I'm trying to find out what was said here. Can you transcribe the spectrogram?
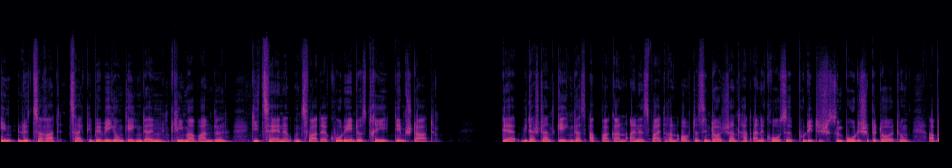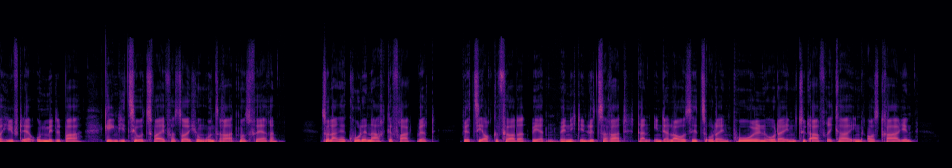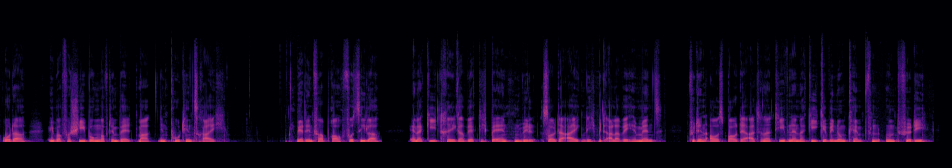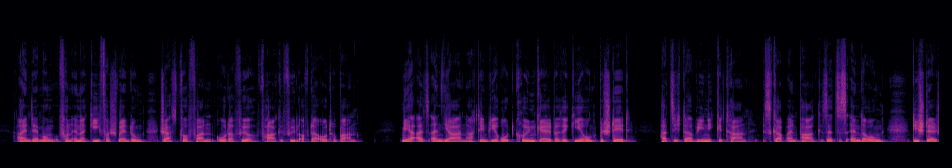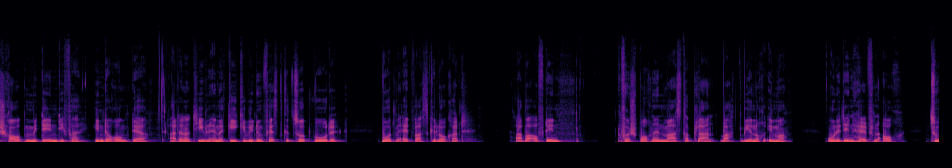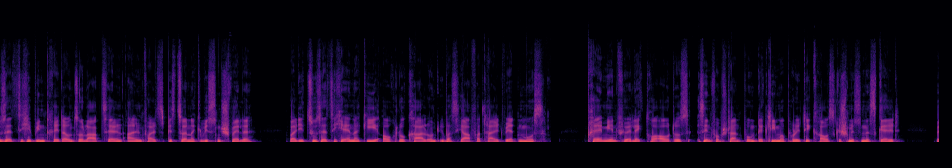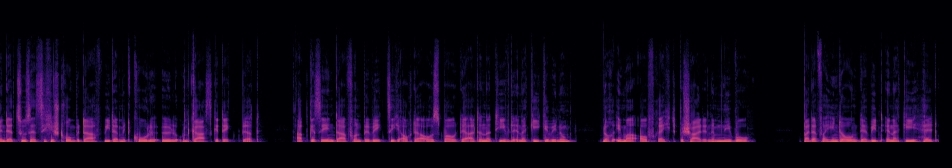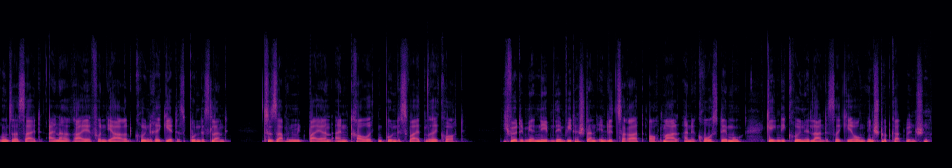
In Lützerath zeigt die Bewegung gegen den Klimawandel die Zähne, und zwar der Kohleindustrie, dem Staat. Der Widerstand gegen das Abbaggern eines weiteren Ortes in Deutschland hat eine große politisch-symbolische Bedeutung, aber hilft er unmittelbar gegen die CO2-Verseuchung unserer Atmosphäre? Solange Kohle nachgefragt wird, wird sie auch gefördert werden. Wenn nicht in Lützerath, dann in der Lausitz oder in Polen oder in Südafrika, in Australien oder über Verschiebungen auf dem Weltmarkt in Putins Reich. Wer den Verbrauch fossiler Energieträger wirklich beenden will, sollte eigentlich mit aller Vehemenz für den Ausbau der alternativen Energiegewinnung kämpfen und für die Eindämmung von Energieverschwendung just for fun oder für Fahrgefühl auf der Autobahn. Mehr als ein Jahr nachdem die rot-grün-gelbe Regierung besteht, hat sich da wenig getan. Es gab ein paar Gesetzesänderungen, die Stellschrauben, mit denen die Verhinderung der alternativen Energiegewinnung festgezurrt wurde, wurden etwas gelockert. Aber auf den versprochenen Masterplan warten wir noch immer. Ohne den helfen auch zusätzliche Windräder und Solarzellen allenfalls bis zu einer gewissen Schwelle, weil die zusätzliche Energie auch lokal und übers Jahr verteilt werden muss. Prämien für Elektroautos sind vom Standpunkt der Klimapolitik rausgeschmissenes Geld, wenn der zusätzliche Strombedarf wieder mit Kohle, Öl und Gas gedeckt wird. Abgesehen davon bewegt sich auch der Ausbau der alternativen Energiegewinnung noch immer auf recht bescheidenem Niveau. Bei der Verhinderung der Windenergie hält unser seit einer Reihe von Jahren grün regiertes Bundesland zusammen mit Bayern einen traurigen bundesweiten Rekord. Ich würde mir neben dem Widerstand in Lützerath auch mal eine Großdemo gegen die grüne Landesregierung in Stuttgart wünschen.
